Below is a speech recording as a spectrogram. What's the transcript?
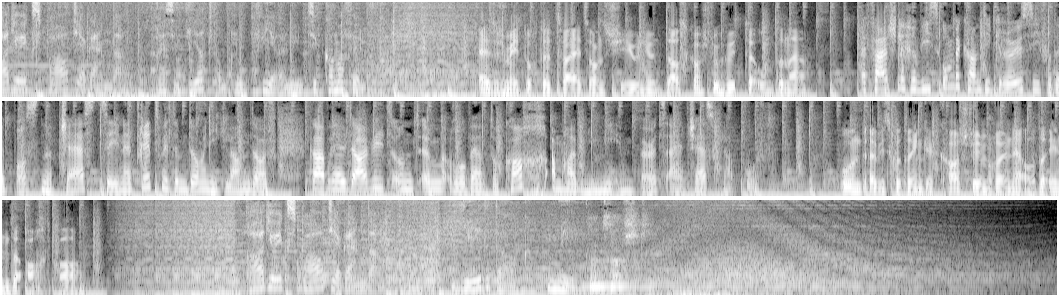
Radio X Party Agenda, präsentiert vom Club 94,5. Es ist Mittwoch, der 22. Juni und das kannst du heute unternehmen. Eine fälschlicherweise unbekannte Größe von der Bosner Jazzszene tritt mit dem Dominik Landorf, Gabriel David und dem Roberto Koch am halben Juni im Bird's Eye Jazz Club auf. Und etwas trinken kannst du im Rennen oder in der Achtbar. Radio X Party Agenda. Jeden Tag mehr. Kontrast.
